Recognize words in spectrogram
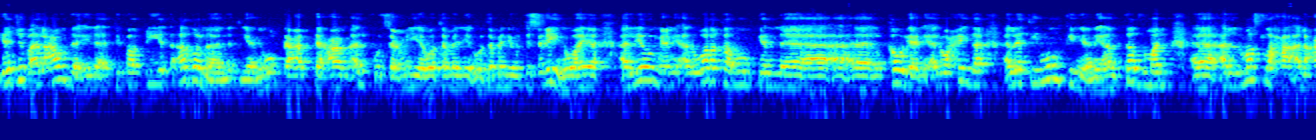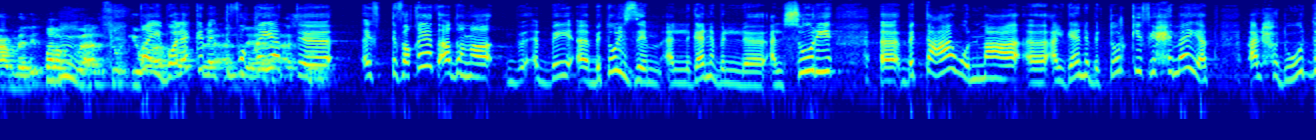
يجب العودة إلى اتفاقية أضنا التي يعني وقعت عام 1998 وهي اليوم يعني الورقة ممكن القول يعني الوحيدة التي ممكن يعني أن تضمن المصلحة العامة للطرف التركي طيب ولكن اتفاقية اتفاقية أضنا بتلزم الجانب السوري بالتعاون مع الجانب التركي في حماية الحدود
